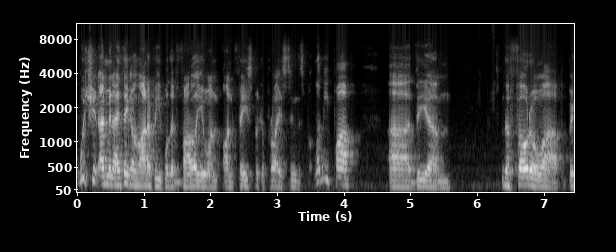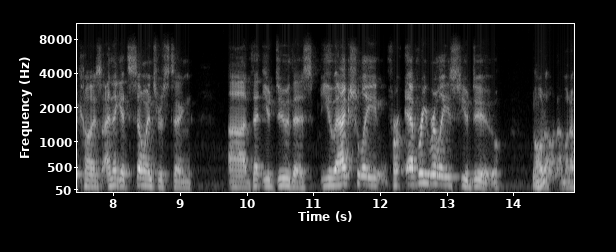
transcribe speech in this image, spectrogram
which I mean, I think a lot of people that follow you on, on Facebook have probably seen this, but let me pop uh, the um, the photo up because I think it's so interesting uh, that you do this. You actually, for every release you do, mm-hmm. hold on, I'm gonna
